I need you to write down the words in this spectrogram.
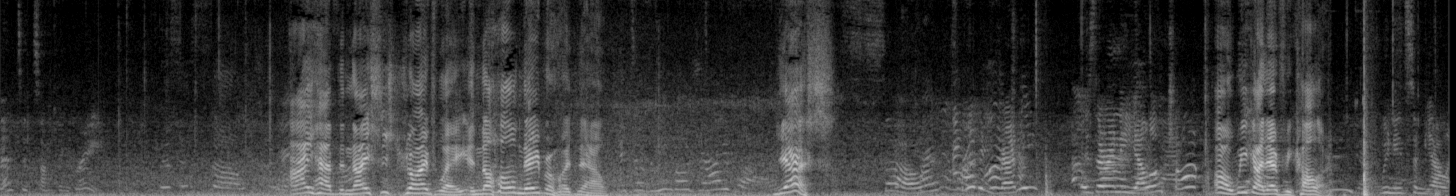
invented something great. I have the nicest driveway in the whole neighborhood now. It's a rainbow driveway. Yes. So. Ready? Is there any yellow chalk? Oh, we got every color. We need some yellow.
